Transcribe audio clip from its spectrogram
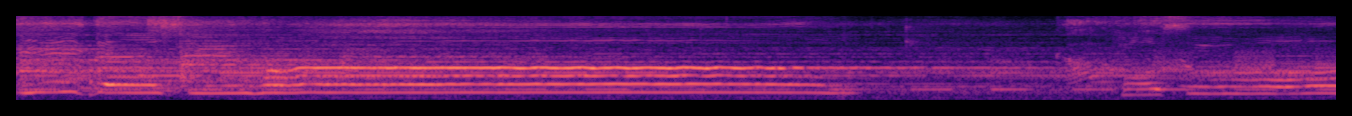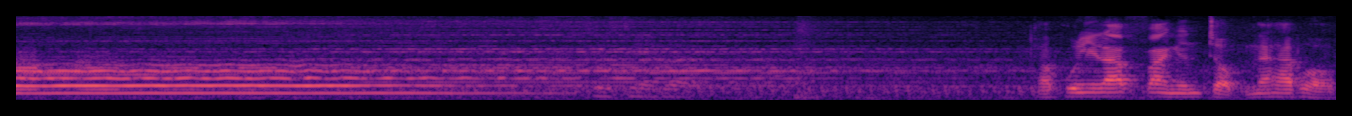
意的时候，告诉我。 ขอบคุณที่รับฟังจนจบนะครับผม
